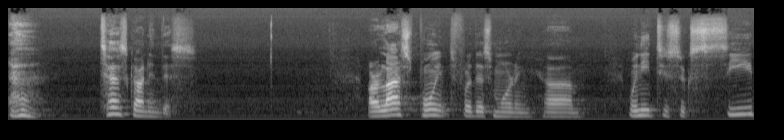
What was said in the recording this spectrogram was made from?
test God in this. Our last point for this morning um, we need to succeed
